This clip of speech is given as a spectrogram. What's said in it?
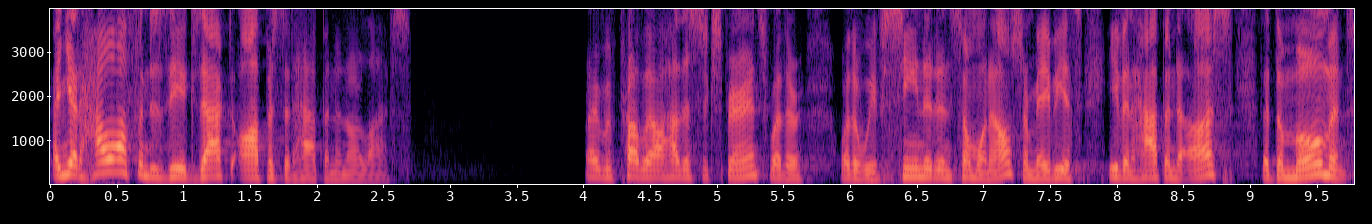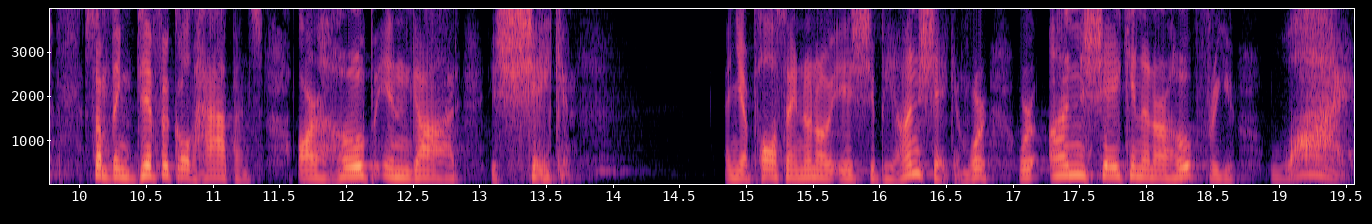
And yet, how often does the exact opposite happen in our lives? Right? We've probably all had this experience, whether, whether we've seen it in someone else or maybe it's even happened to us, that the moment something difficult happens, our hope in God is shaken. And yet Paul's saying, no, no, it should be unshaken. We're, we're unshaken in our hope for you. Why?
